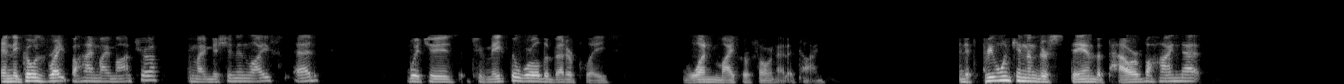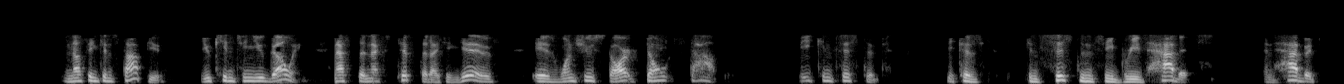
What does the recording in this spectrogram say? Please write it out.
And it goes right behind my mantra and my mission in life, Ed, which is to make the world a better place one microphone at a time. And if everyone can understand the power behind that, nothing can stop you. You continue going. That's the next tip that I can give is once you start, don't stop. Be consistent because consistency breeds habits and habits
